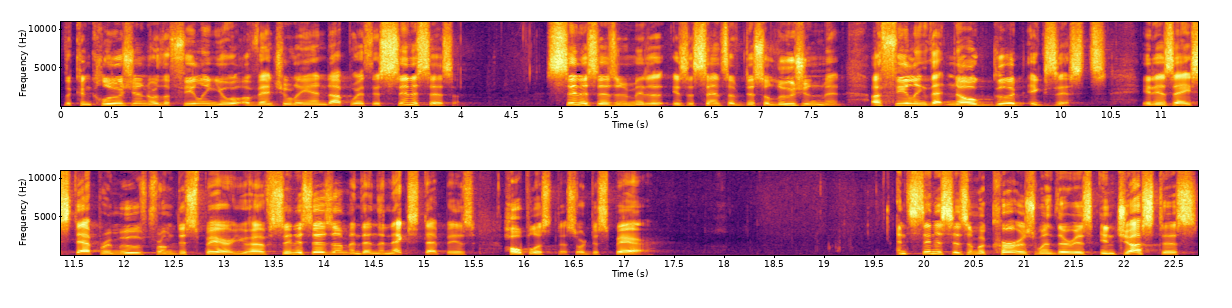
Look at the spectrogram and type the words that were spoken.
the conclusion or the feeling you eventually end up with is cynicism. Cynicism is a sense of disillusionment, a feeling that no good exists. It is a step removed from despair. You have cynicism and then the next step is hopelessness or despair. And cynicism occurs when there is injustice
